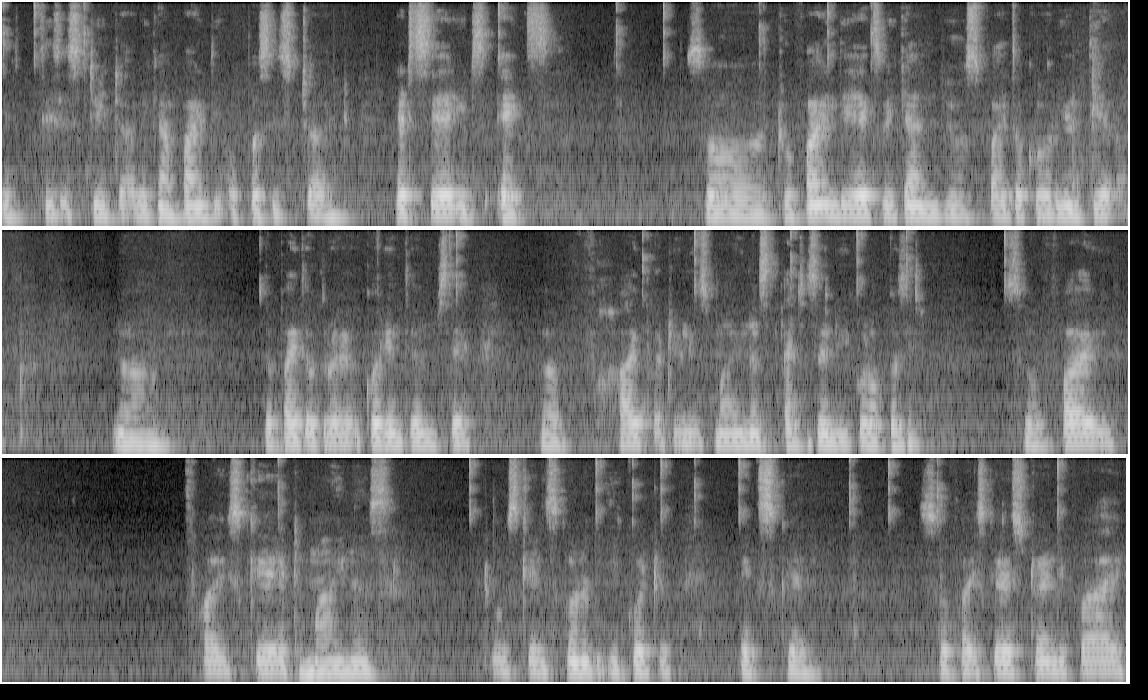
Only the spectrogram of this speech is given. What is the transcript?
If this is theta we can find the opposite side. Let's say it's x. So to find the x we can use Pythagorean theorem. Uh, the Pythagorean theorem say uh, hypotenuse minus adjacent equal opposite. So 5 5 squared minus 2 squared is going to be equal to x squared. So 5 squared is 25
